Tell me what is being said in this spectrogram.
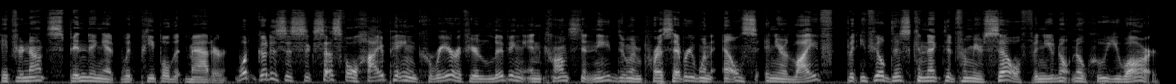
if you're not spending it with people that matter? What good is a successful, high paying career if you're living in constant need to impress everyone else in your life, but you feel disconnected from yourself and you don't know who you are?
